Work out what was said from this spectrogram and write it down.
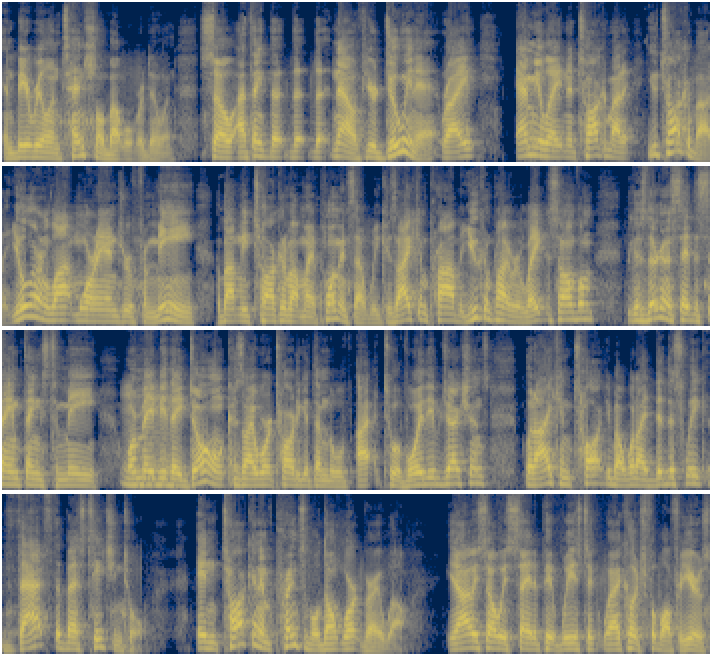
and be real intentional about what we're doing. So I think that, that, that now, if you're doing it, right, emulating and talking about it, you talk about it. You'll learn a lot more, Andrew, from me about me talking about my appointments that week because I can probably, you can probably relate to some of them because they're going to say the same things to me, or maybe mm-hmm. they don't because I worked hard to get them to, I, to avoid the objections. But I can talk about what I did this week. That's the best teaching tool. And talking in principle don't work very well. You know, I always always say to people, we used to, well, I coached football for years.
